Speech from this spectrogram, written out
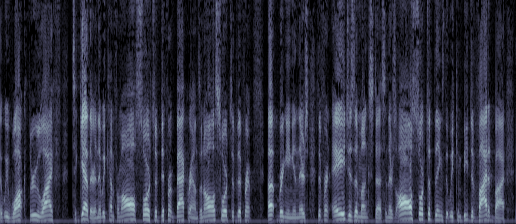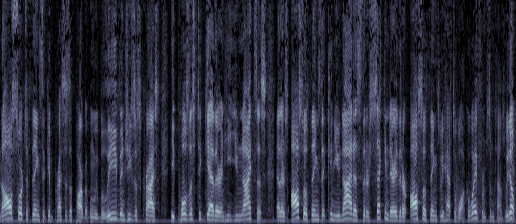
That we walk through life together and that we come from all sorts of different backgrounds and all sorts of different upbringing and there's different ages amongst us and there's all sorts of things that we can be divided by and all sorts of things that can press us apart. But when we believe in Jesus Christ he pulls us together and he unites us. Now there's also things that can unite us that are secondary that are also things we have to walk away from sometimes. We don't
